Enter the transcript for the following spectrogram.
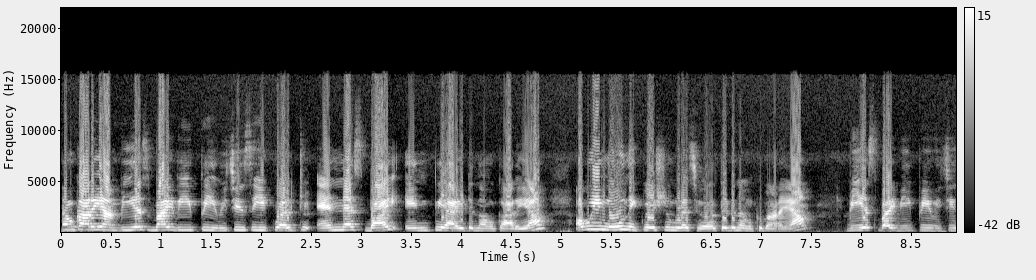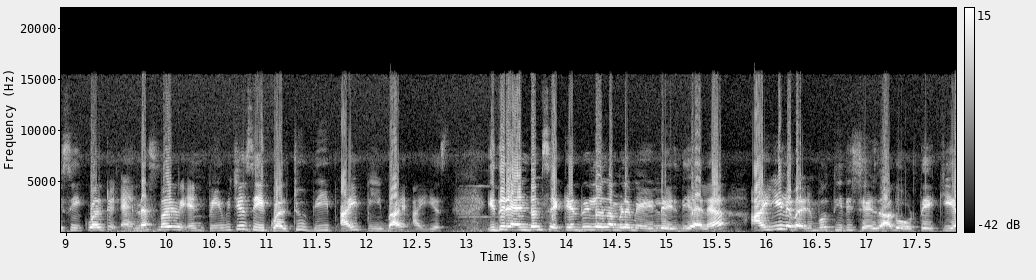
നമുക്കറിയാം V S by V P which is equal to N S by N P ആയിട്ട് നമുക്കറിയാം. അപ്പോൾ ഈ മൂന്ന് ഇക്വേഷനും കൂടെ ചേർത്തിട്ട് നമുക്ക് പറയാം. V S by V P which is equal to N S by N P which is equal to I P by I S എസ് ഇത് രണ്ടും സെക്കൻഡറിയിൽ നമ്മൾ മേളിൽ എഴുതിയാൽ ഐയിൽ വരുമ്പോൾ തിരിച്ചെഴുതാതെ ഓർത്തേക്കുക.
